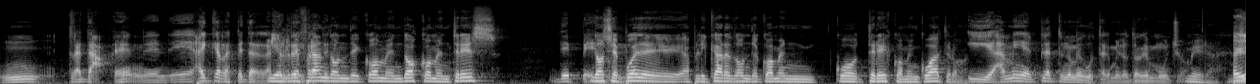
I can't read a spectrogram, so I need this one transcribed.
Mm, Tratá, ¿eh? Hay que respetar a la Y el gente del refrán catering. donde comen dos, comen tres, Depende. no se puede aplicar donde comen cu- tres, comen cuatro. Y a mí el plato no me gusta que me lo toquen mucho. Mira, ni,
